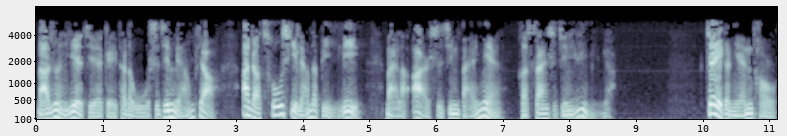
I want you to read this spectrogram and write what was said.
拿润叶姐给他的五十斤粮票，按照粗细粮的比例买了二十斤白面和三十斤玉米面。这个年头，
